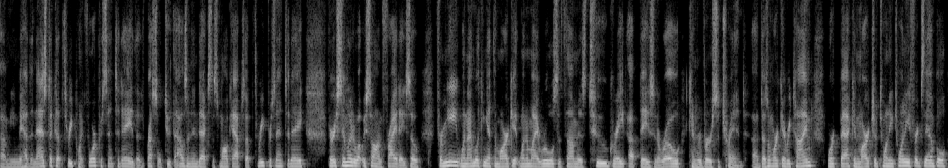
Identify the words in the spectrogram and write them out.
I mean, we had the Nasdaq up 3.4% today. The Russell 2000 index, the small caps, up 3% today. Very similar to what we saw on Friday. So, for me, when I'm looking at the market, one of my rules of thumb is two great up days in a row can reverse a trend. Uh, doesn't work every time. Worked back in March of 2020, for example,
